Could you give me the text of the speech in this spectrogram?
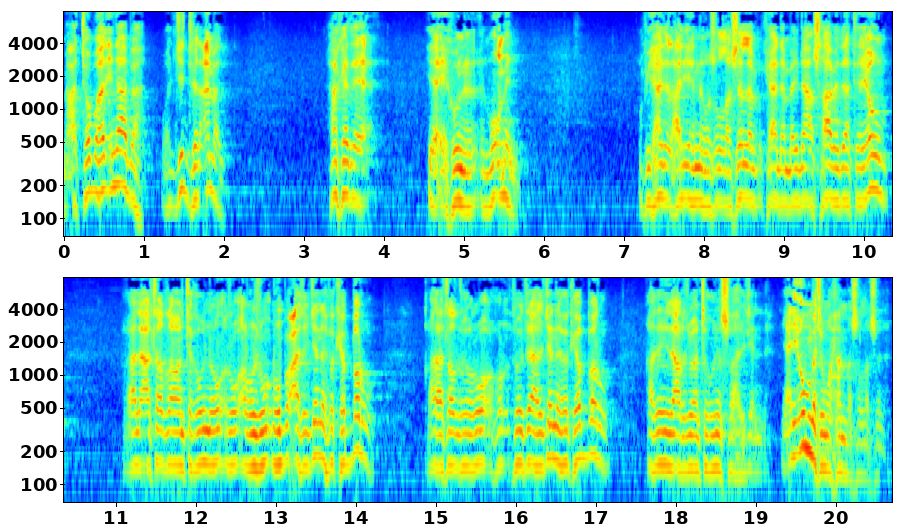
مع التوبة الإنابة والجد في العمل. هكذا يكون المؤمن. وفي هذا الحديث أنه صلى الله عليه وسلم كان بين أصحابه ذات يوم قال أترضى أن تكونوا ربع أهل الجنة؟ فكبروا. قال أترضى ثلث أهل الجنة؟ فكبروا. قال إني لارجو أن تكون نصف أهل الجنة. يعني أمة محمد صلى الله عليه وسلم.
